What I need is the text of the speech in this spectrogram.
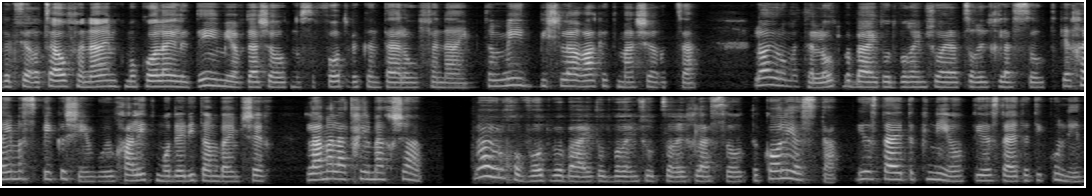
וכשרצה אופניים כמו כל הילדים, היא עבדה שעות נוספות וקנתה לו אופניים. תמיד בישלה רק את מה שרצה. לא היו לו מטלות בבית או דברים שהוא היה צריך לעשות, כי החיים מספיק קשים והוא יוכל להתמודד איתם בהמשך. למה להתחיל מעכשיו? לא היו לו חובות בבית או דברים שהוא צריך לעשות, הכל היא עשתה. היא עשתה את הקניות, היא עשתה את התיקונים,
